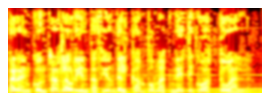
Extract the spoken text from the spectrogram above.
para encontrar la orientación del campo magnético actual.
